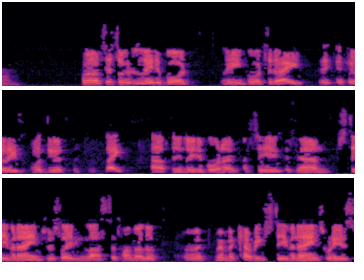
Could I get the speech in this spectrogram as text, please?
on? Well, just looking at the leaderboard, leading board today, early, late afternoon leaderboard. I, I see um, Stephen Ames was leading last time I looked. I remember covering Stephen Ames when he was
